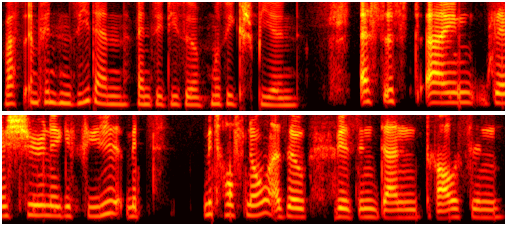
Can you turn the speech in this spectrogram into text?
Was empfinden Sie denn, wenn Sie diese Musik spielen? Es ist ein sehr schönes Gefühl mit, mit Hoffnung. Also wir sind dann draußen,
